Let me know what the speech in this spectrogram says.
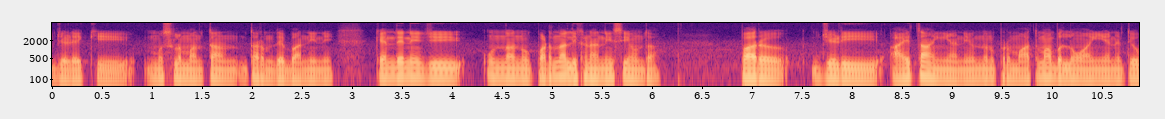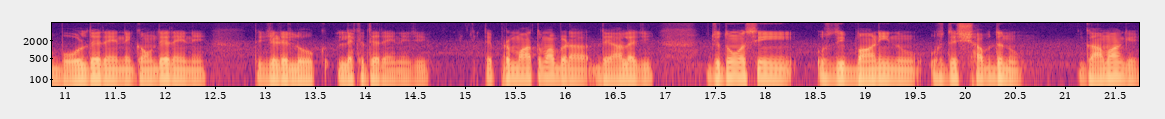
ਜਿਹੜੇ ਕਿ ਮੁਸਲਮਾਨ ਧੰ- ਧਰਮ ਦੇ ਬਾਨੀ ਨੇ, ਕਹਿੰਦੇ ਨੇ ਜੀ ਉਹਨਾਂ ਨੂੰ ਪੜ੍ਹਨਾ ਲਿਖਣਾ ਨਹੀਂ ਸੀ ਆਉਂਦਾ, ਪਰ ਜਿਹੜੀ ਆਇਤਾਂ ਆਈਆਂ ਨੇ, ਉਹਨਾਂ ਨੂੰ ਪ੍ਰਮਾਤਮਾ ਵੱਲੋਂ ਆਈਆਂ ਨੇ ਤੇ ਉਹ ਬੋਲਦੇ ਰਹੇ ਨੇ, ਗਾਉਂਦੇ ਰਹੇ ਨੇ ਤੇ ਜਿਹੜੇ ਲੋਕ ਲਿਖਦੇ ਰਹੇ ਨੇ ਜੀ। ਤੇ ਪ੍ਰਮਾਤਮਾ ਬੜਾ ਦਿਆਲ ਹੈ ਜੀ। ਜਦੋਂ ਅਸੀਂ ਉਸ ਦੀ ਬਾਣੀ ਨੂੰ ਉਸ ਦੇ ਸ਼ਬਦ ਨੂੰ ਗਾਵਾਂਗੇ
